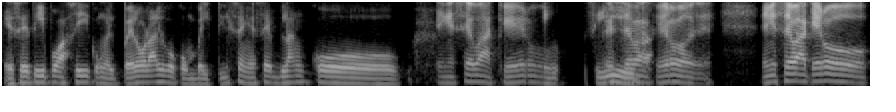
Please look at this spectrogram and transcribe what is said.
ese tipo así, con el pelo largo, convertirse en ese blanco. En ese vaquero. En, sí. Ese vaquero, en ese vaquero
